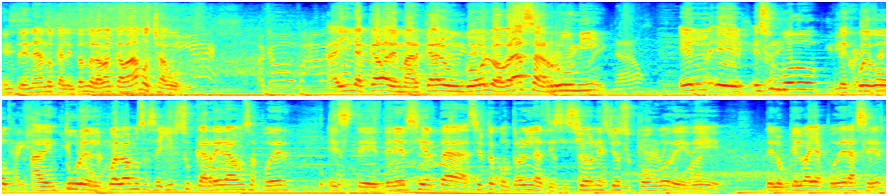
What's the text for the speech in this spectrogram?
entrenando, calentando la banca. Vamos, chavo. Ahí le acaba de marcar un gol. Lo abraza Rooney. Él eh, es un modo de juego aventura en el cual vamos a seguir su carrera. Vamos a poder este, tener cierta, cierto control en las decisiones, yo supongo, de, de, lo que él vaya a poder hacer.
